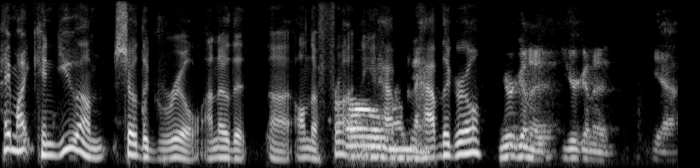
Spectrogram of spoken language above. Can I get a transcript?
Hey, Mike, can you um show the grill? I know that uh, on the front, do Oh, you happen to have the grill? You're gonna you're gonna yeah.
